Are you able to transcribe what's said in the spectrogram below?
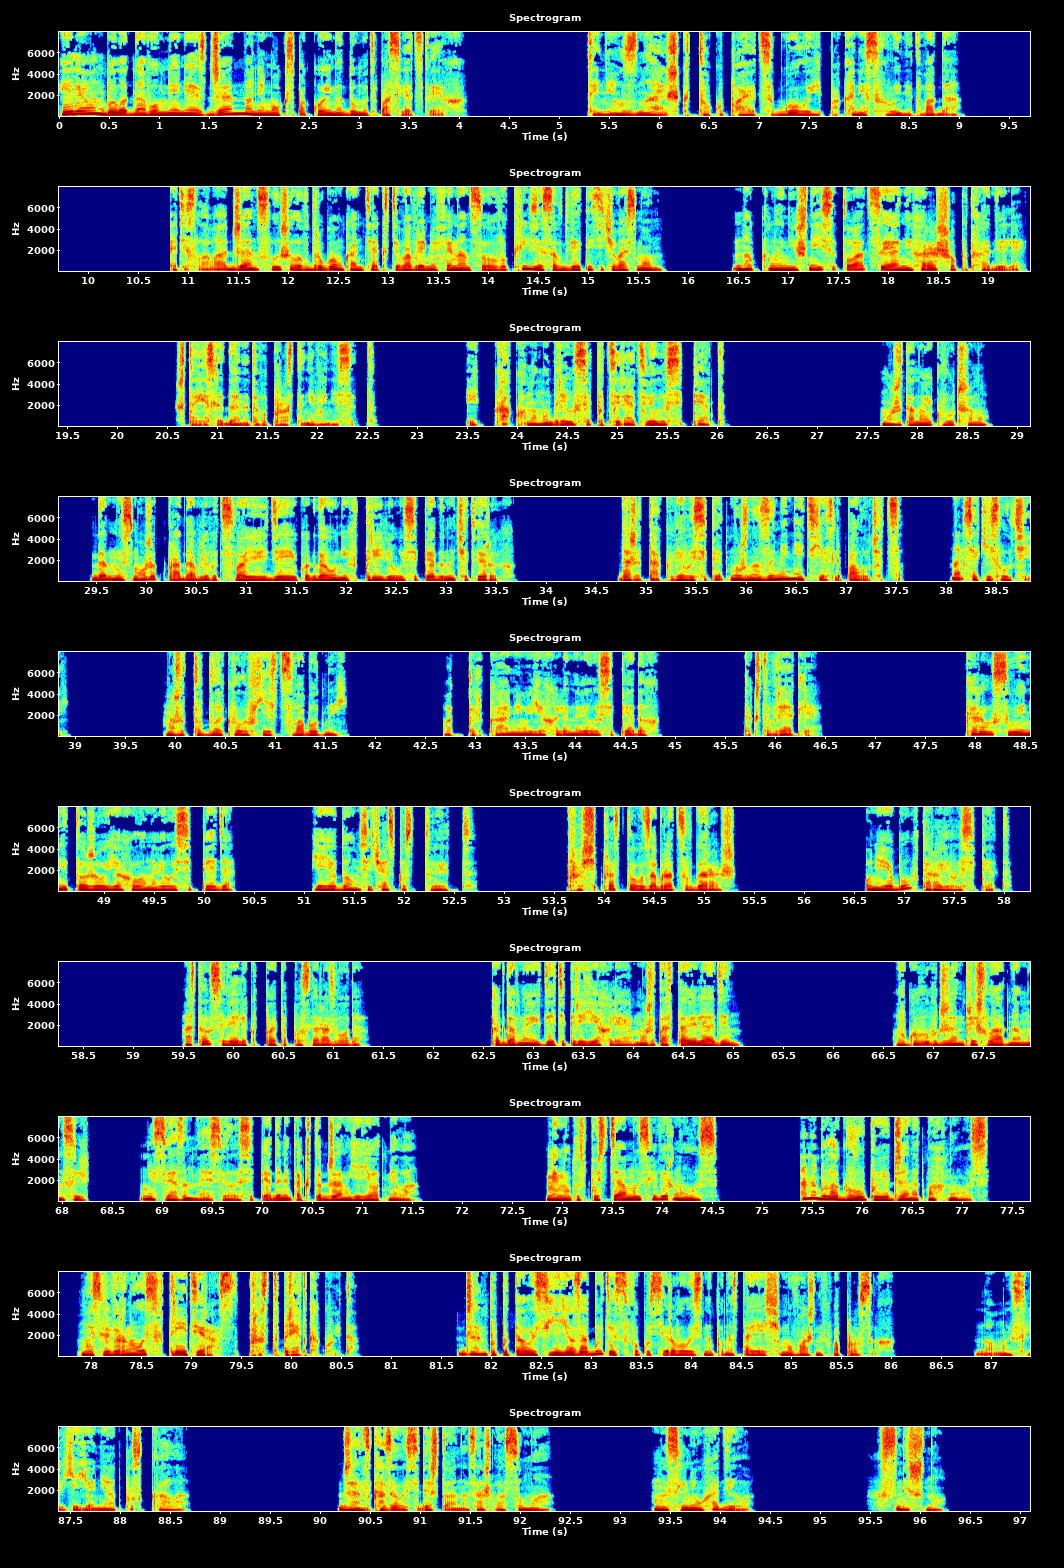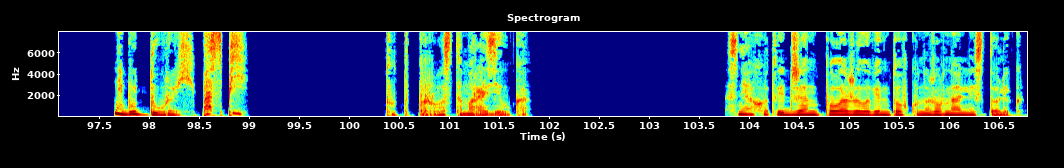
Или он был одного мнения с Джен, но не мог спокойно думать о последствиях. Ты не узнаешь, кто купается голый, пока не схлынет вода. Эти слова Джен слышала в другом контексте во время финансового кризиса в 2008 но к нынешней ситуации они хорошо подходили. Что если Дэн этого просто не вынесет? И как он умудрился потерять велосипед? Может, оно и к лучшему. Дэн не сможет продавливать свою идею, когда у них три велосипеда на четверых. Даже так велосипед нужно заменить, если получится. На всякий случай. Может, у Блэквеллов есть свободный. Вот только они уехали на велосипедах, так что вряд ли. Кэрол Суини тоже уехала на велосипеде. Ее дом сейчас пустует. Проще простого забраться в гараж. У нее был второй велосипед. Остался велик Пэта после развода. Как давно их дети переехали, может, оставили один? В голову Джен пришла одна мысль, не связанная с велосипедами, так что Джен ее отмела. Минуту спустя мысль вернулась. Она была глупой, и Джен отмахнулась. Мысль вернулась в третий раз. Просто бред какой-то. Джен попыталась ее забыть и сфокусировалась на по-настоящему важных вопросах. Но мысль ее не отпускала. Джен сказала себе, что она сошла с ума. Мысль не уходила. Смешно. Не будь дурой, поспи. Тут просто морозилка. С неохотой Джен положила винтовку на журнальный столик,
